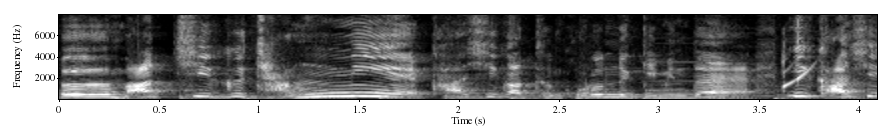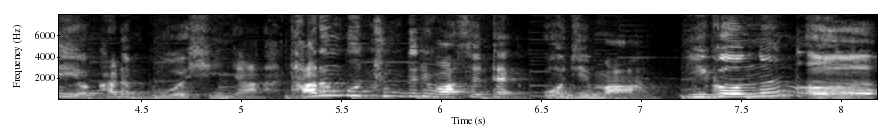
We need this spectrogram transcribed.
어, 마치 그 장미의 가시 같은 그런 느낌인데 이 가시의 역할은 무엇이냐? 다른 곤충들이 왔을 때 오지 마. 이거는 어,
